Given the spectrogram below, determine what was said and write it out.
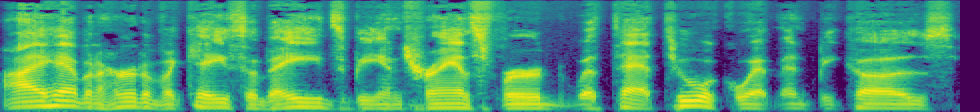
I haven't heard of a case of AIDS being transferred with tattoo equipment because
